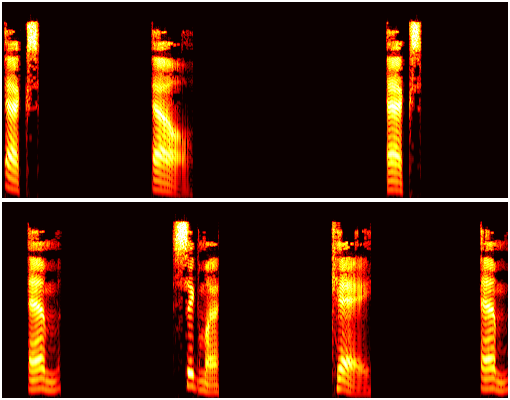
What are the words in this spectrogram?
X L X M sigma K M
